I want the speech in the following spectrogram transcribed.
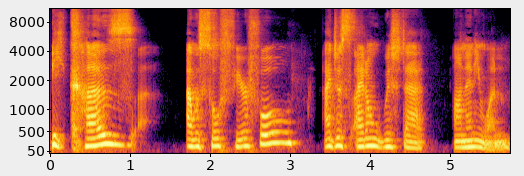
because I was so fearful, I just, I don't wish that on anyone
